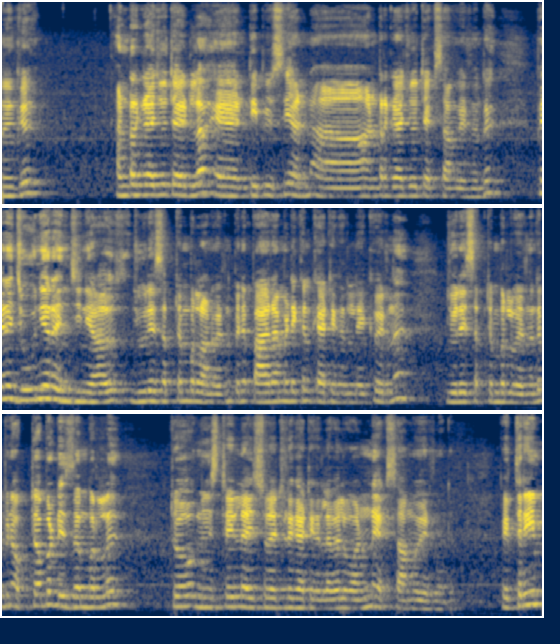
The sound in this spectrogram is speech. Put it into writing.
നിങ്ങൾക്ക് അണ്ടർ ഗ്രാജുവേറ്റ് ആയിട്ടുള്ള N T P C under graduate exam വരുന്നുണ്ട് പിന്നെ ജൂനിയർ എഞ്ചിനീയർ അത് ജൂലൈ സെപ്റ്റംബറിലാണ് വരുന്നത്. പിന്നെ പാരാമെഡിക്കൽ കാറ്റഗറിയിലേക്ക് വരുന്ന ജൂലൈ സെപ്റ്റംബറിൽ വരുന്നുണ്ട്. പിന്നെ ഒക്ടോബർ ഡിസംബറിൽ ടു മിനിസ്റ്ററിയിൽ isolated category level one exam വരുന്നുണ്ട്. അപ്പോൾ ഇത്രയും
